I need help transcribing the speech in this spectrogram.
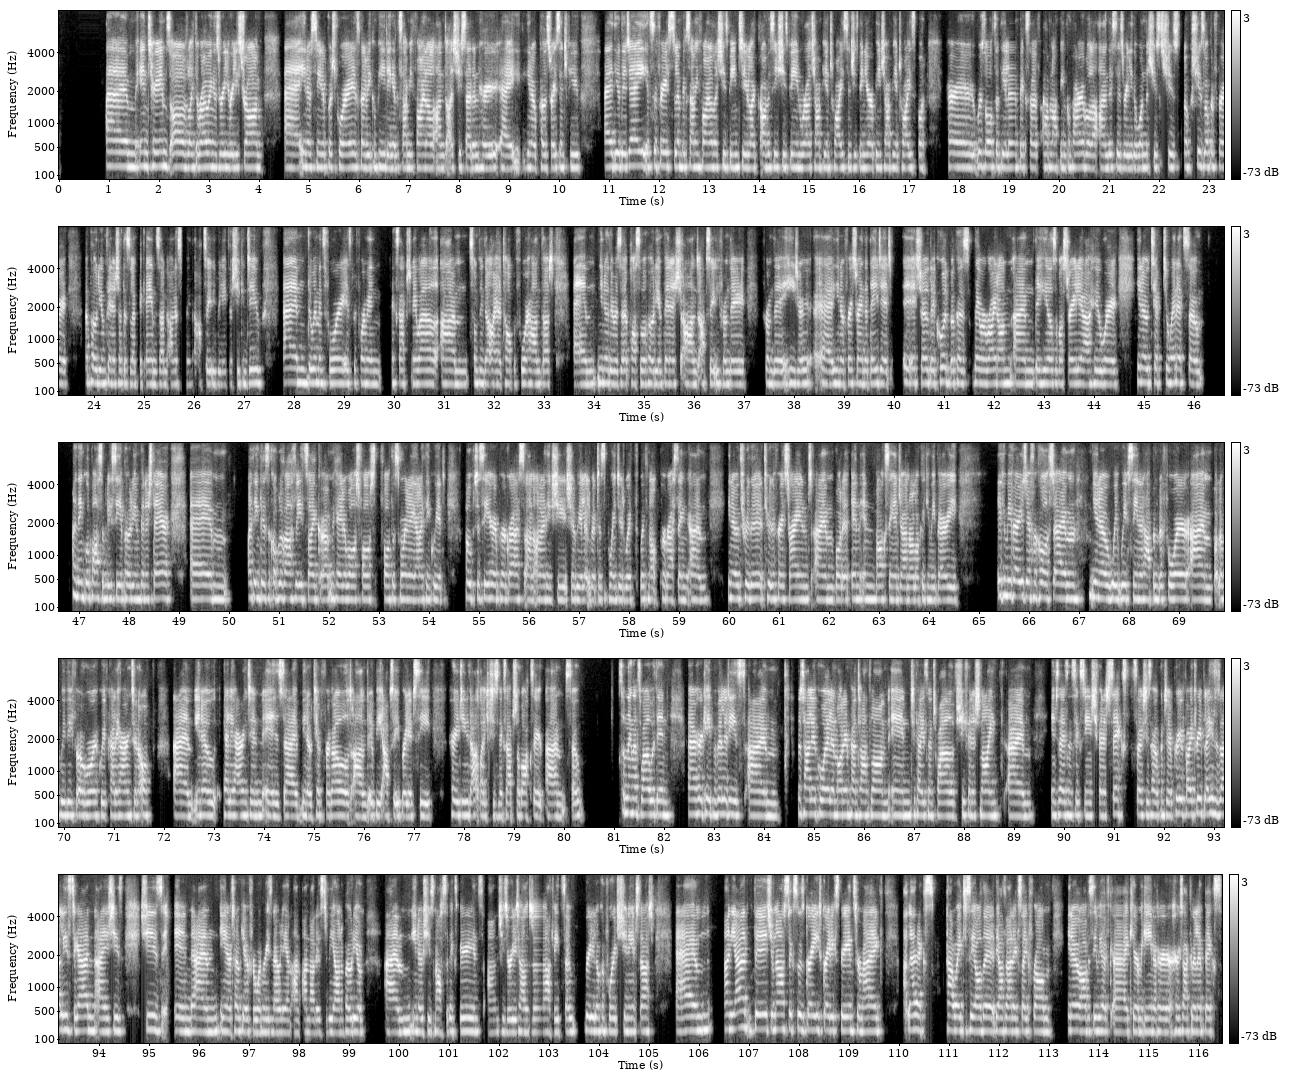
Um, in terms of like the rowing is really really strong. Uh, you know, Sanita Puspure is going to be competing in the semi final, and as she said in her uh, you know post race interview, uh, the other day. It's the first Olympic semi final that she's been to. Like, obviously, she's been world champion twice and she's been European champion twice, but her results at the Olympics have, have not been comparable. And this is really the one that she's she's look she's looking for a podium finish at this Olympic Games, and, and it's something that I absolutely believe that she can do. And um, the women's four is performing exceptionally well. Um, something that I had thought beforehand that, um, you know, there was a possible podium finish, and absolutely from the from the heater, uh, you know, first round that they did, it, showed they could because they were right on um, the heels of Australia, who were, you know, tipped to win it. So I think we'll possibly see a podium finish there. Um, I think there's a couple of athletes like uh, Michaela Walsh fought, fought this morning, and I think we had hoped to see her progress, and, and I think she she'll be a little bit disappointed with with not progressing. Um, you know, through the through the first round. Um, but in in boxing in general, look, it can be very it can be very difficult. Um, you know, we, we've seen it happen before. Um, but look, we've Aoife O'Rourke, we've Kellie Harrington up. Um, you know, Kellie Harrington is, uh, you know, tipped for gold, and it would be absolutely brilliant to see her do that. Like she's an exceptional boxer. Um, so something that's well within uh, her capabilities. Um, Natalya Coyle in modern pentathlon in 2012, she finished ninth. Um, in 2016 she finished sixth. So she's hoping to improve by three places at least again. Uh, she's she's in um, you know Tokyo for one reason only and, and, and that is to be on a podium. Um, you know she's massive experience and she's a really talented athlete so really looking forward to tuning into that. Um, and yeah the gymnastics was great great experience for Meg. Athletics can't wait to see all the the athletics like from you know obviously we have uh, Ciara Mageean at her her second Olympics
